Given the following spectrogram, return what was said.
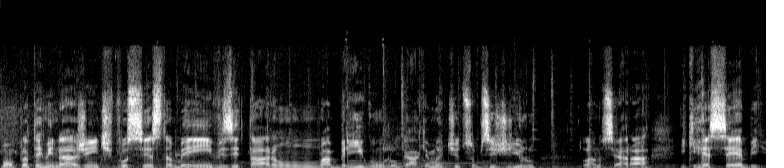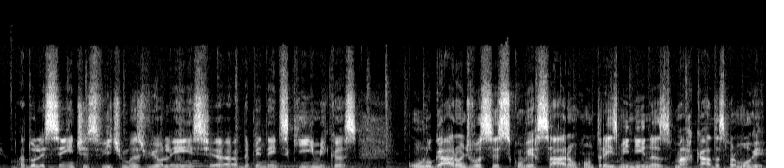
Bom, para terminar, gente, vocês também visitaram um abrigo, um lugar que é mantido sob sigilo, lá no Ceará, e que recebe adolescentes vítimas de violência, dependentes químicas um lugar onde vocês conversaram com três meninas marcadas para morrer.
